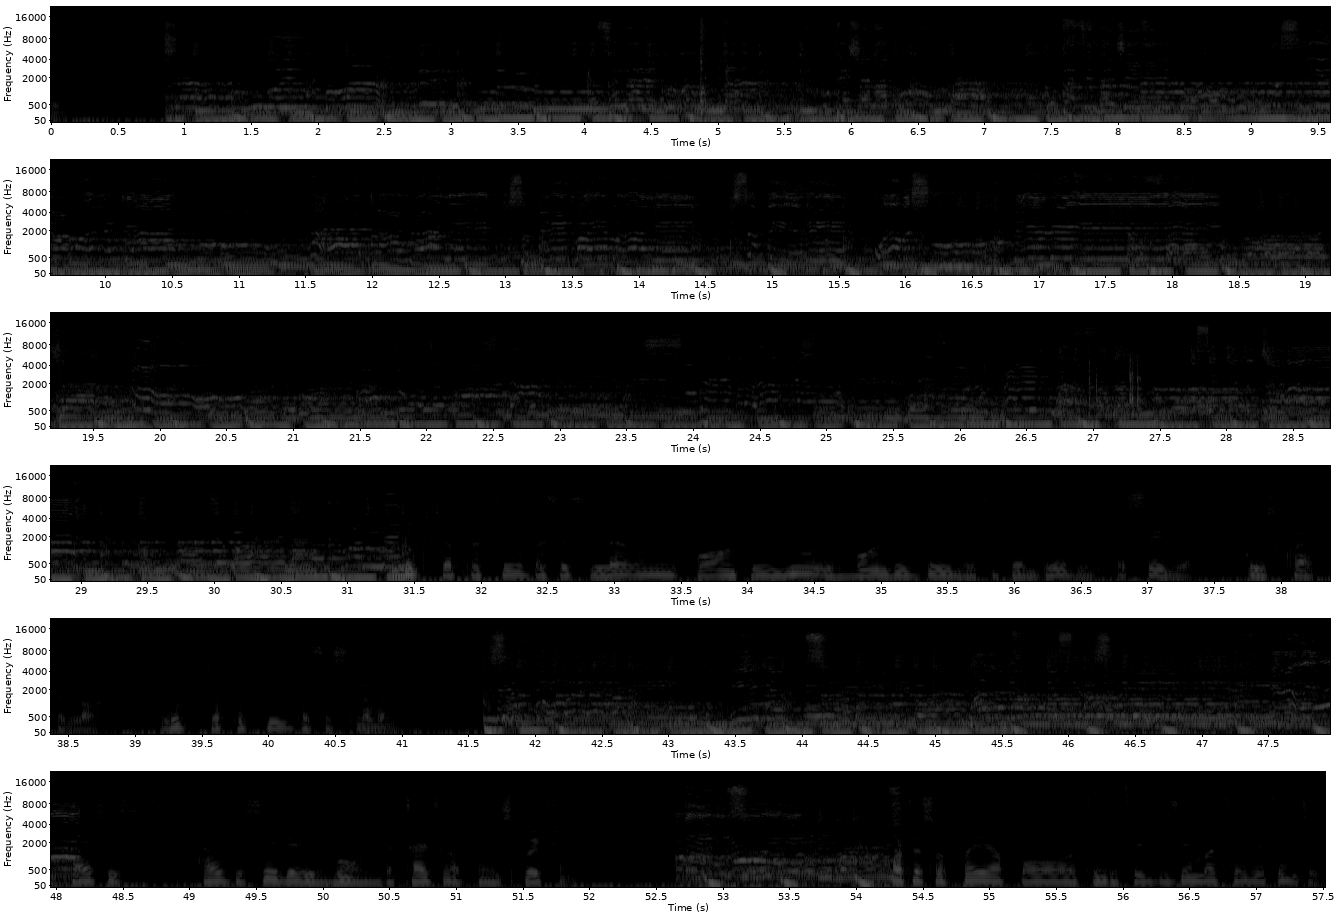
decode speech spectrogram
Verses 11 For unto you is born this day in the city of David a Savior, who is Christ the Lord. Luke chapter 2, verses 11. Christ, is, Christ the Savior is born, the title of the inspiration. Portals of Prayer for 25th December 2020.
